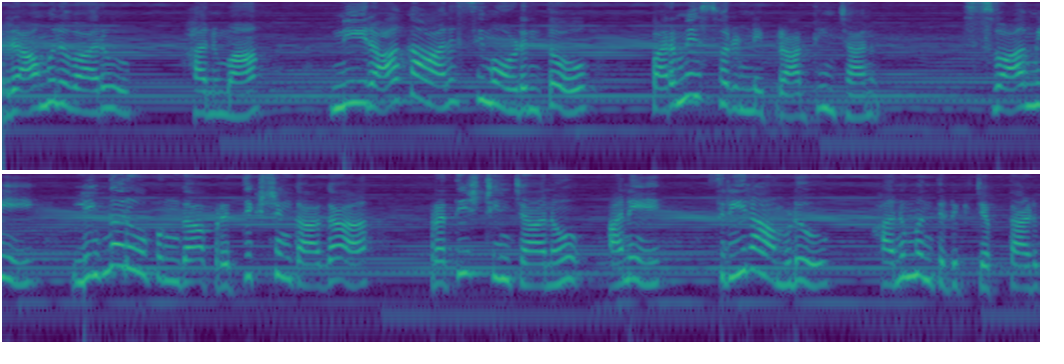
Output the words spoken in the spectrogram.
రాములు వారు హనుమ నీ రాక ఆలస్యం అవడంతో పరమేశ్వరుణ్ణి ప్రార్థించాను. స్వామి లింగరూపంగా ప్రత్యక్షం కాగా ప్రతిష్ఠించాను అని శ్రీరాముడు హనుమంతుడికి చెప్తాడు.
